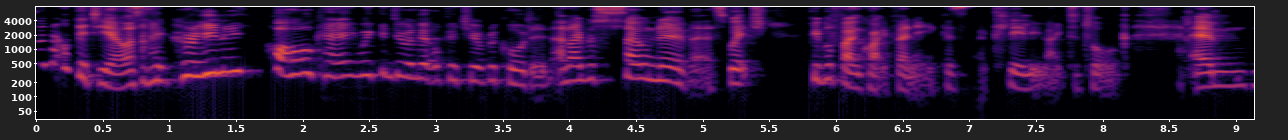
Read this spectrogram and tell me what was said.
a little video. I was like, really? Oh, okay, we can do a little video recording. And I was so nervous, which people find quite funny because I clearly like to talk. Um,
